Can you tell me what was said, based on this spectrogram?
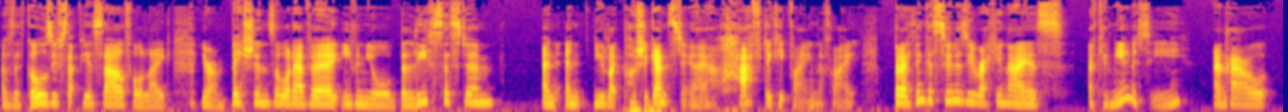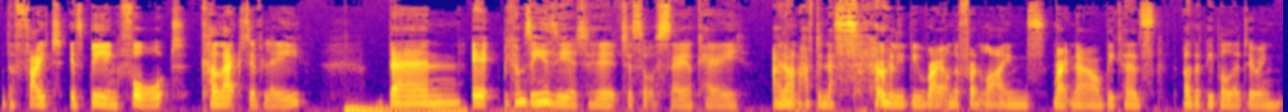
of the goals you've set for yourself or like your ambitions or whatever, even your belief system. And, and you like push against it. I have to keep fighting the fight. But I think as soon as you recognize a community and how the fight is being fought collectively, then it becomes easier to, to sort of say, okay, I don't have to necessarily be right on the front lines right now because other people are doing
